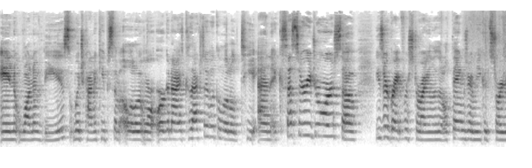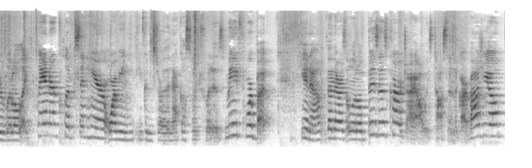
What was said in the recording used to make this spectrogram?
in one of these, which kind of keeps them a little bit more organized because I actually have like a little TN accessory drawer. So these are great for storing little things or you could store your little like planner clips in here or I mean you can store the necklace which what is made for but you know then there was a little business card which I always toss in the Garbaggio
